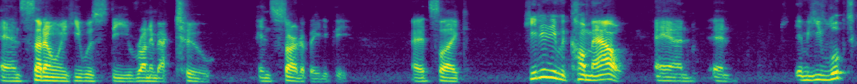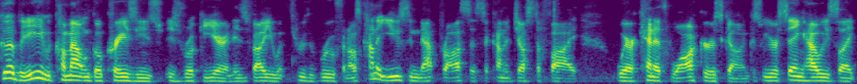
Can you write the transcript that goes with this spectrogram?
And suddenly he was the running back two in startup ADP. It's like he didn't even come out and and I mean, he looked good, but he didn't even come out and go crazy his, his rookie year, and his value went through the roof. And I was kind of using that process to kind of justify where Kenneth Walker is going because we were saying how he's like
